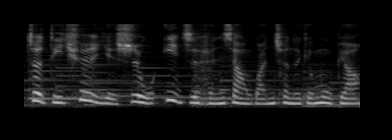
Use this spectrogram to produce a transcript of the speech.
这的确也是我一直很想完成的一个目标。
